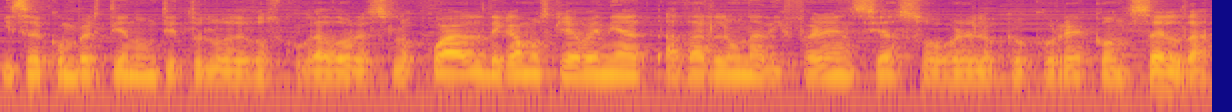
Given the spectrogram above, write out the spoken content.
y se convertía en un título de dos jugadores, lo cual digamos que ya venía a darle una diferencia sobre lo que ocurría con Zelda.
